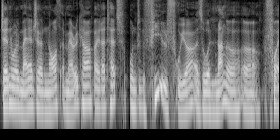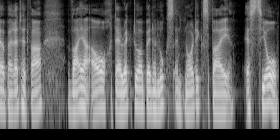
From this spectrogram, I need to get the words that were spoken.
General Manager North America bei Red Hat und viel früher, also lange äh, bevor er bei Red Hat war, war er auch Director Benelux and Nordics bei SCO.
